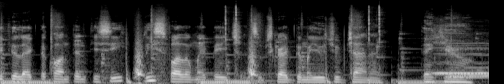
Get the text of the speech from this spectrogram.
If you like the content you see, please follow my page and subscribe to my YouTube channel. Thank you.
